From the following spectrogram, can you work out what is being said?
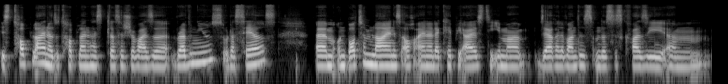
ist Topline. Also Topline heißt klassischerweise Revenues oder Sales. Ähm, und Bottomline ist auch einer der KPIs, die immer sehr relevant ist. Und das ist quasi ähm,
